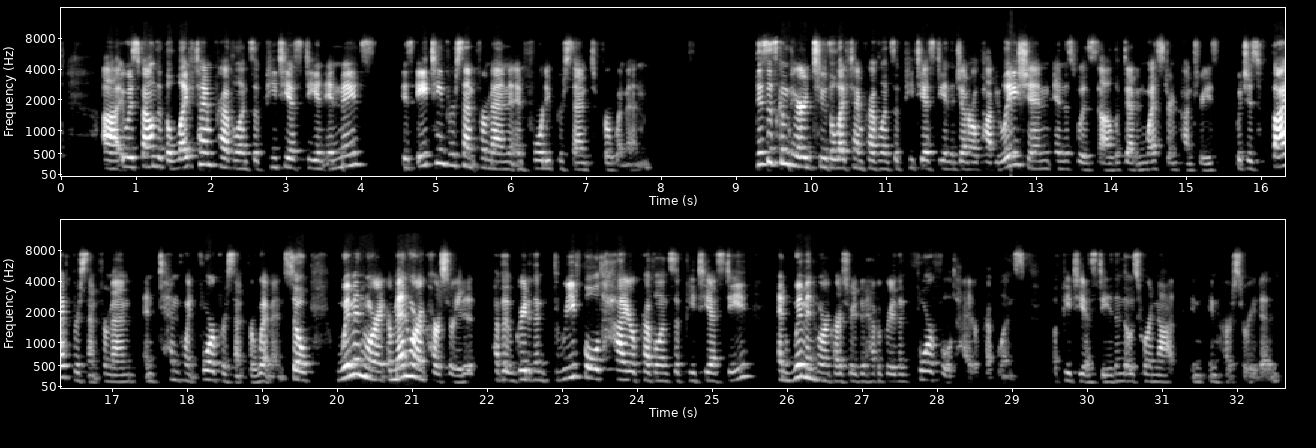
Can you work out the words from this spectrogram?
uh, it was found that the lifetime prevalence of PTSD in inmates is 18% for men and 40% for women. This is compared to the lifetime prevalence of PTSD in the general population, and this was uh, looked at in Western countries, which is 5% for men and 10.4% for women. So women who are, or men who are incarcerated have a greater than threefold higher prevalence of PTSD, and women who are incarcerated have a greater than fourfold higher prevalence of PTSD than those who are not in, incarcerated.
